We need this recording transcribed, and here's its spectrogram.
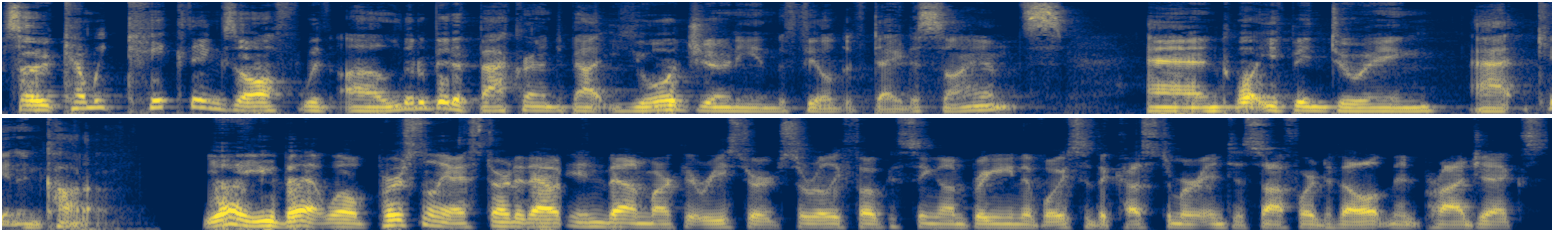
So can we kick things off with a little bit of background about your journey in the field of data science and what you've been doing at Kin & Carta? Yeah, you bet. Well, personally, I started out inbound market research, so really focusing on bringing the voice of the customer into software development projects,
